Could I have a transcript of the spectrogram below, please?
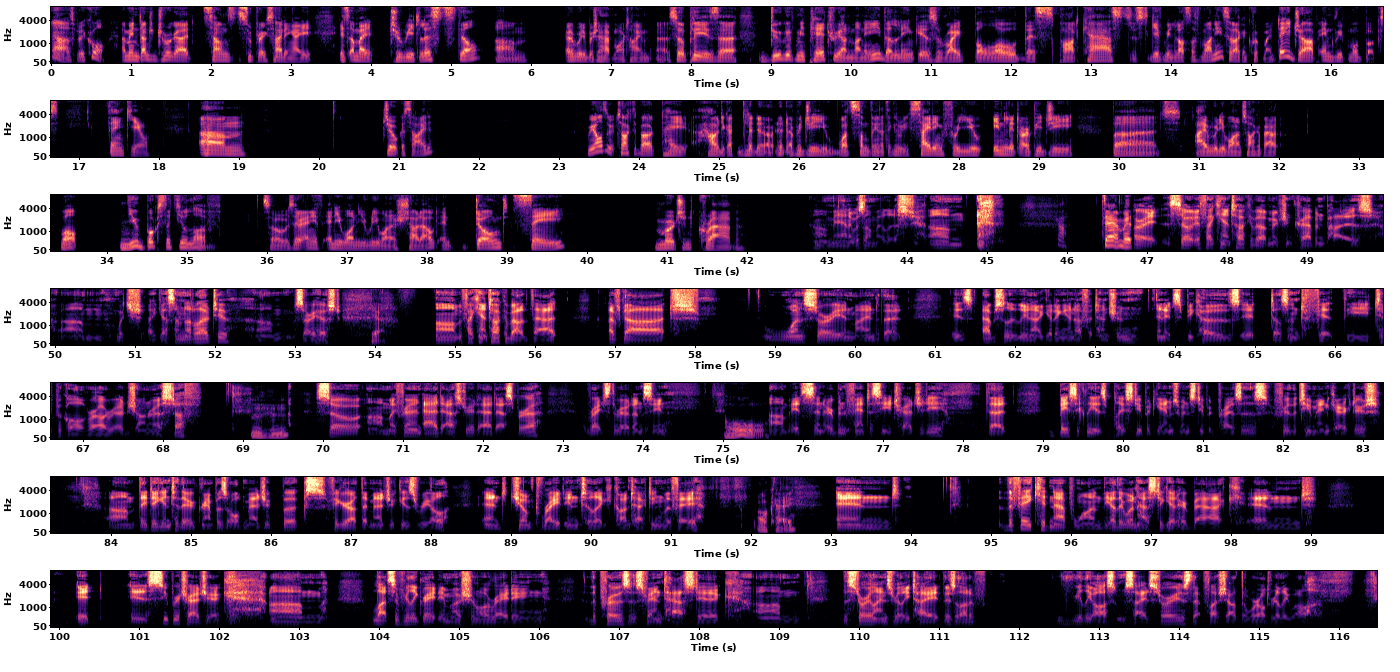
Yeah, that's pretty cool. I mean, Dungeon Tour Guide sounds super exciting. I it's on my to read list still. Um, I really wish I had more time. Uh, so please uh, do give me Patreon money. The link is right below this podcast. Just give me lots of money so I can quit my day job and read more books. Thank you. Um, joke aside, we also talked about hey, how you got into lit, lit RPG. What's something that's really exciting for you in lit RPG? But I really want to talk about well, new books that you love. So, is there any anyone you really want to shout out? And don't say Merchant Crab. Oh man, it was on my list. Um, Damn it! all right, so if I can't talk about merchant crab and pies, um, which I guess I'm not allowed to, um, sorry, host. Yeah. Um, if I can't talk about that, I've got one story in mind that is absolutely not getting enough attention, and it's because it doesn't fit the typical Royal Road genre stuff. Mm-hmm. So, um, my friend Ad Astrid Ad Aspera writes The Road Unseen. Oh. Um, it's an urban fantasy tragedy that basically is play stupid games, win stupid prizes for the two main characters. Um, they dig into their grandpa's old magic books, figure out that magic is real, and jump right into like contacting the Fae. Okay. And the Fae kidnap one, the other one has to get her back, and it is super tragic. Um, lots of really great emotional writing. The prose is fantastic. Um, the storyline's really tight. There's a lot of really awesome side stories that flesh out the world really well.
